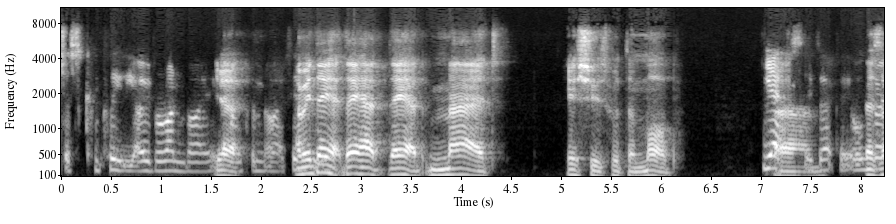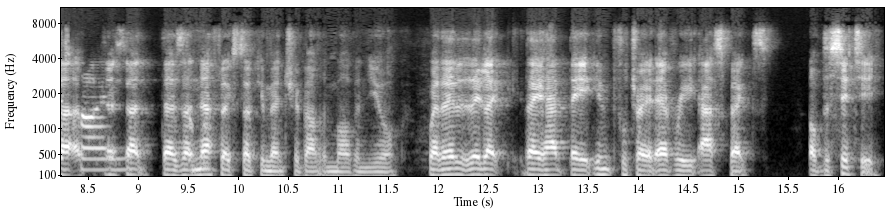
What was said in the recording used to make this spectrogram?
just completely overrun by, Yeah. by criminal activity. I mean, they had, they had they had mad issues with the mob. yes, um, exactly. There's Organized that crime. there's that there's that Netflix documentary about the mob in New York where they they like they had they infiltrated every aspect of the city.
